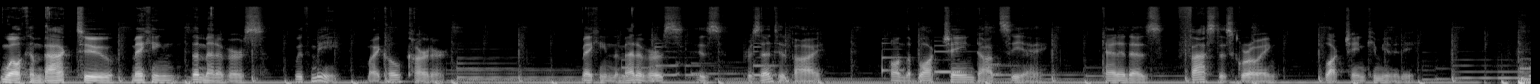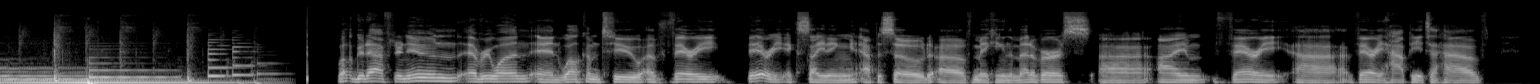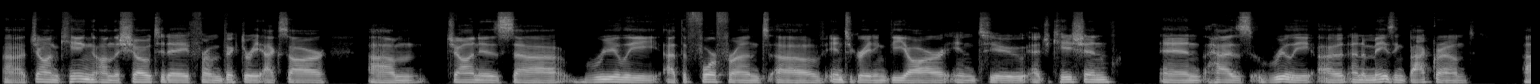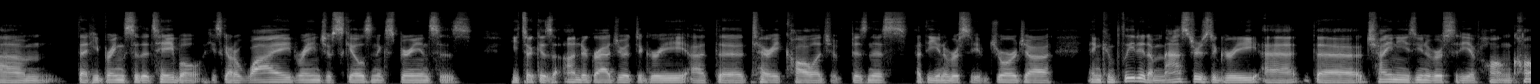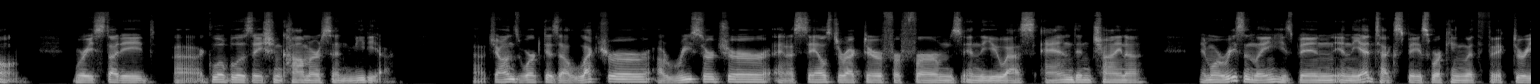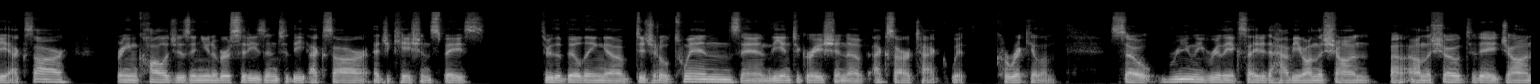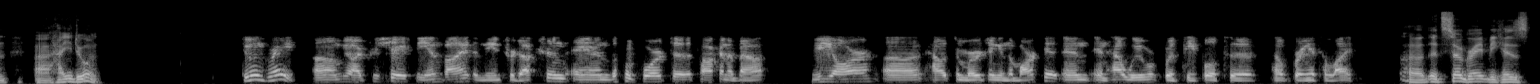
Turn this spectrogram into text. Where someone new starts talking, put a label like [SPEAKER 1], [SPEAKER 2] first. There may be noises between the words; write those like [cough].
[SPEAKER 1] Welcome back to Making the Metaverse with me, Michael Carter. Making the Metaverse is presented by ontheblockchain.ca, Canada's fastest growing blockchain community. Well, good afternoon, everyone, and welcome to a very, very exciting episode of Making the Metaverse. Uh, I'm very, uh, very happy to have uh, John King on the show today from VictoryXR. Um, John is uh, really at the forefront of integrating VR into education and has really a, an amazing background um, that he brings to the table. He's got a wide range of skills and experiences he took his undergraduate degree at the Terry College of Business at the University of Georgia and completed a master's degree at the Chinese University of Hong Kong, where he studied uh, globalization, commerce, and media. Uh, John's worked as a lecturer, a researcher, and a sales director for firms in the US and in China. And more recently, he's been in the edtech space working with VictoryXR bringing colleges and universities into the XR education space through the building of digital twins and the integration of XR tech with curriculum. So really, really excited to have you on the Sean uh, on the show today, John. Uh, how you doing?
[SPEAKER 2] Doing great. Um, you know, I appreciate the invite and the introduction, and looking forward to talking about VR, uh, how it's emerging in the market, and and how we work with people to help bring it to life.
[SPEAKER 1] Uh, it's so great because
